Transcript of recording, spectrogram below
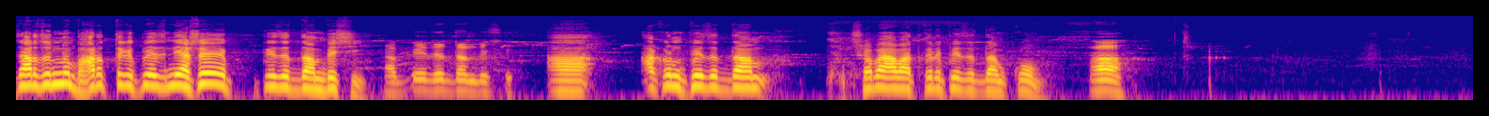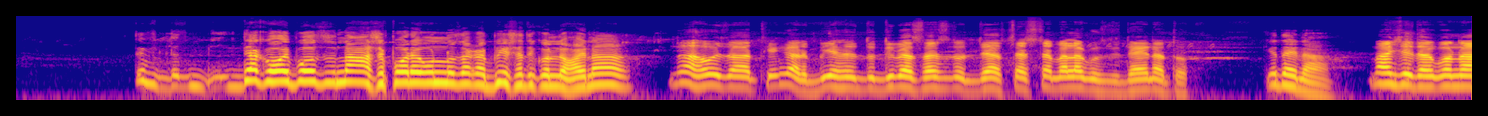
যার জন্য ভারত থেকে পেজ নিয়ে আসে পেজের দাম বেশি। হ্যাঁ পেঁয়াজের দাম বেশি। এখন পেজের দাম সবাই আবাদ করে পেঁয়াজের দাম কম। হ্যাঁ। দেখো ওই যদি না আসে পরে অন্য জায়গায় বিয়ে শাদী করলে হয় না? না হয়ে ঠিক আছে বিয়ে তো চেষ্টা তো চেষ্টা মেলা করছি দেয় না তো। কে দেয় না? মানুষে দেখো না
